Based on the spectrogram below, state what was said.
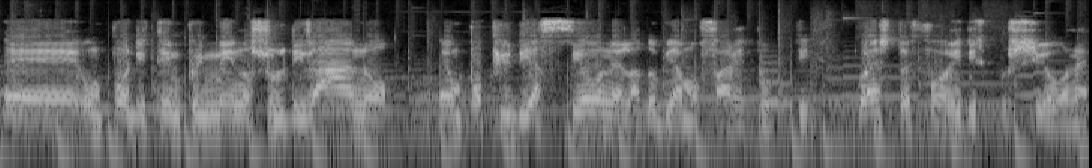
eh, un po' di tempo in meno sul divano e un po' più di azione la dobbiamo fare tutti. Questo è fuori discussione.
